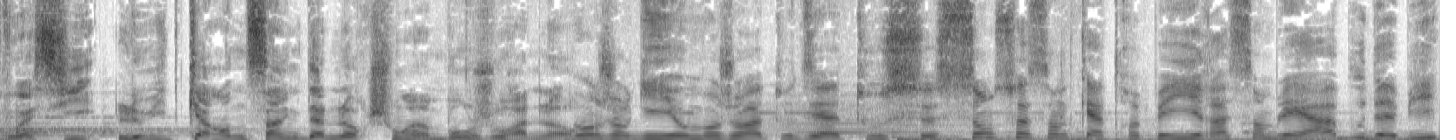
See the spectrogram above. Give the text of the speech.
Et voici le 845 d'Anne-Laure Chouin. Bonjour Anne-Laure. Bonjour Guillaume, bonjour à toutes et à tous. 164 pays rassemblés à Abu Dhabi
